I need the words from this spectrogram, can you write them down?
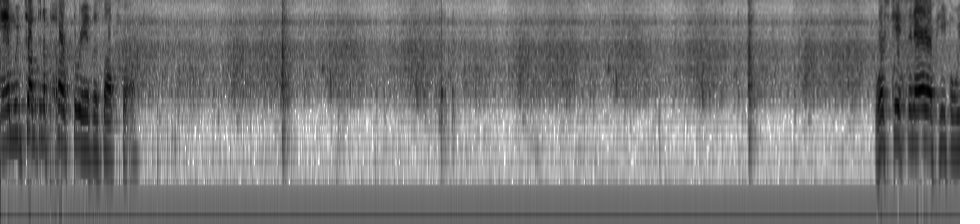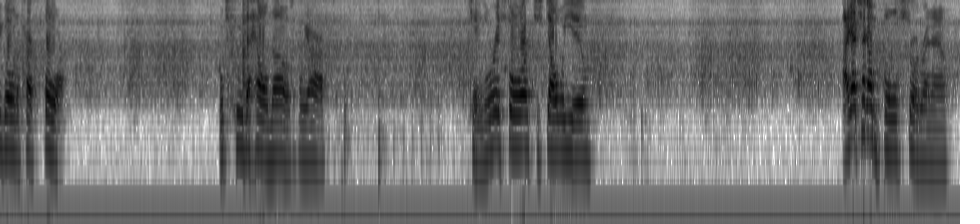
And we've jumped into part three of this Let's. Worst case scenario, people, we go into part four. Which who the hell knows if we are. Okay, Lorry 4 just dealt with you. I gotta check on Bulstrode right now.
